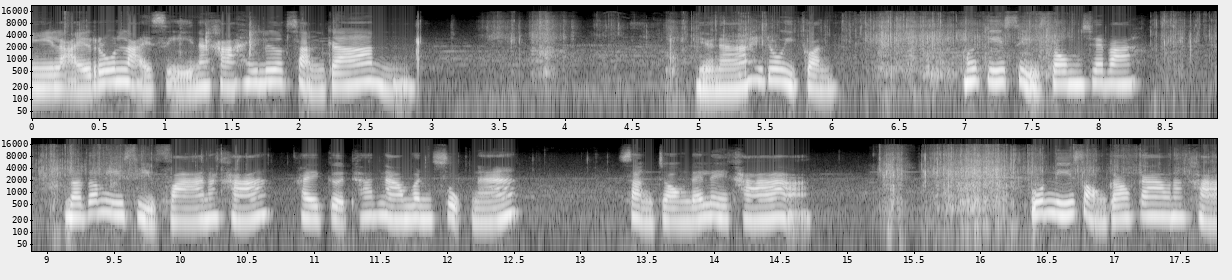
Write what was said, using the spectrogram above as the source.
มีหลายรุ่นหลายสีนะคะให้เลือกสรรกัน เดี๋ยวนะให้ดูอีกก่อน เมื่อกี้สีส้มใช่ปะแล้วก็มีสีฟ้านะคะ ใครเกิดธาตุน้ำวันศุกร์นะ สั่งจองได้เลยค่ะ รุ่นนี้ 299 นะคะ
